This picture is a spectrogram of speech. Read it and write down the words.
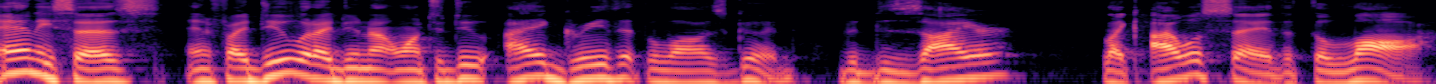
And he says, and if I do what I do not want to do, I agree that the law is good. The desire, like I will say that the law,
